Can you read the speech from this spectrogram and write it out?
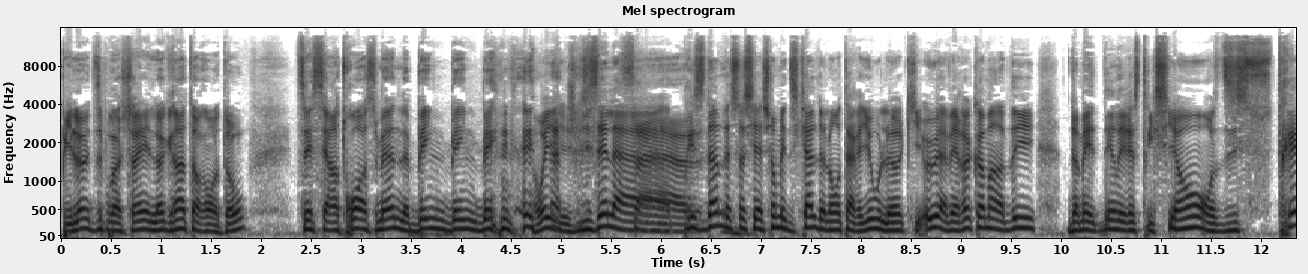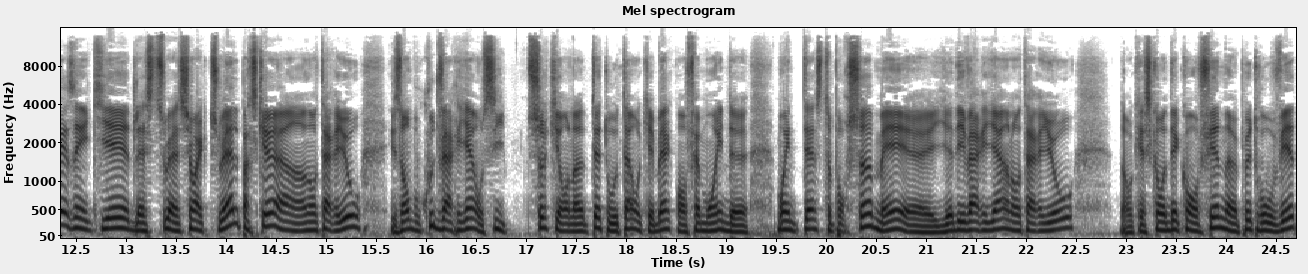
Puis lundi prochain, le Grand Toronto. Sais, c'est en trois semaines, le bing, bing, bing. Oui, je disais la Ça- présidente de l'Association médicale de l'Ontario, là, qui, eux, avaient recommandé de maintenir les restrictions. On se dit très inquiet de la situation actuelle parce que en Ontario, ils ont beaucoup de variants aussi. Sûr qu'on en a peut-être autant au Québec, on fait moins de moins de tests pour ça, mais euh, il y a des variants en Ontario. Donc, est-ce qu'on déconfine un peu trop vite?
